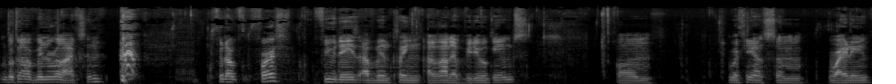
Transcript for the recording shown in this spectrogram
Look, I've been relaxing. For the first few days, I've been playing a lot of video games. Um, working on some writing.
